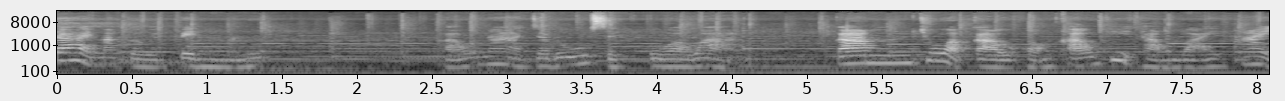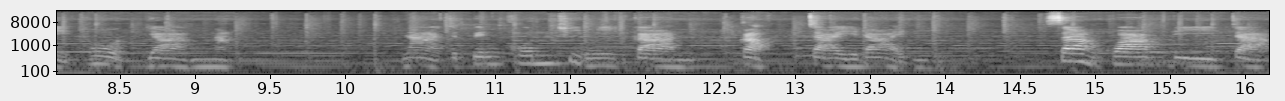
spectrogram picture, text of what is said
ได้มาเกิดเป็นมนุษย์ เขาน่าจะรู้สึกตัวว่า กรรมชั่วเก่าของเขาที่ทำไว้ให้โทษอย่างหนัก น่าจะเป็นคนที่มีการกลับใจได้ดี สร้างความดีจาก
